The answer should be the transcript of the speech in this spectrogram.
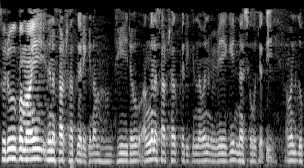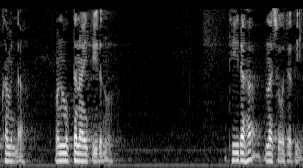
സ്വരൂപമായി ഇതിനെ സാക്ഷാത്കരിക്കണം. ധീരോ അങ്ങനെ സാക്ഷാത്കരിക്കുന്നവൻ വിവേകി ന ശോചതി. അവന് ദുഃഖമില്ല. അവൻ മുക്തനായിത്തീരുന്നു. ധീര ന ശോചതി.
